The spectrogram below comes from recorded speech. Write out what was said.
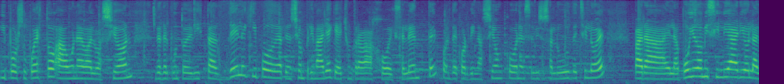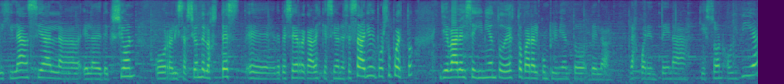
y por supuesto a una evaluación desde el punto de vista del equipo de atención primaria que ha hecho un trabajo excelente de coordinación con el Servicio de Salud de Chiloé para el apoyo domiciliario, la vigilancia, la, la detección o realización de los test eh, de PCR cada vez que sea necesario y, por supuesto, llevar el seguimiento de esto para el cumplimiento de las cuarentenas que son hoy día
